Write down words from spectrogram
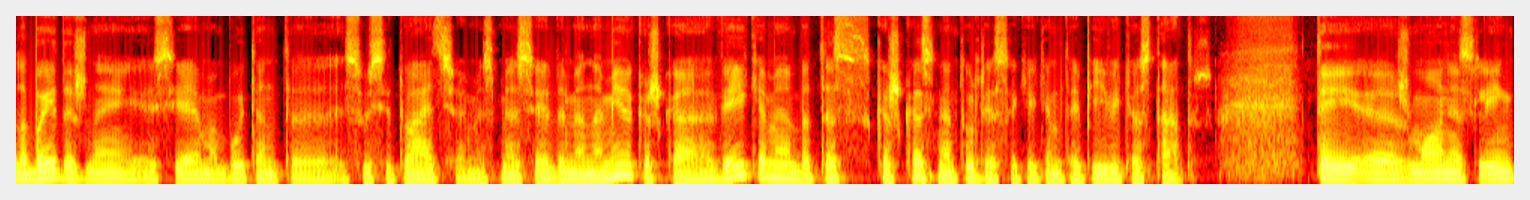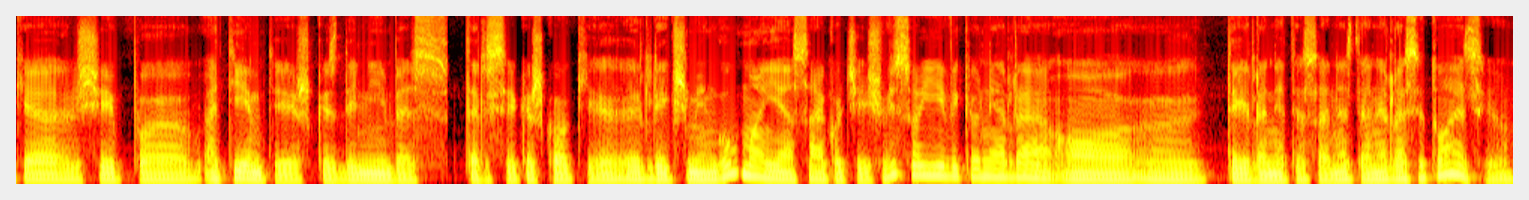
labai dažnai siejama būtent e, su situacijomis. Mes sėdame namie, kažką veikiame, bet tas kažkas neturi, sakykime, taip įvykio status. Tai e, žmonės linkia šiaip e, atimti iš kasdienybės tarsi kažkokį reikšmingumą, jie sako, čia iš viso įvykių nėra, o e, tai yra netiesa, nes ten yra situacijų.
